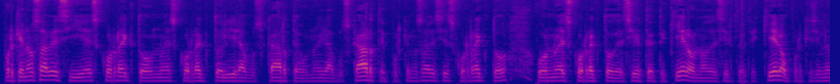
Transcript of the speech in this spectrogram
Porque no sabes si es correcto o no es correcto el ir a buscarte o no ir a buscarte. Porque no sabes si es correcto o no es correcto decirte te quiero o no decirte te quiero. Porque si no,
